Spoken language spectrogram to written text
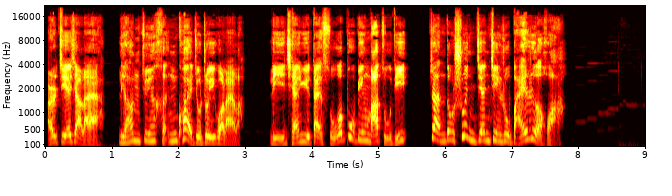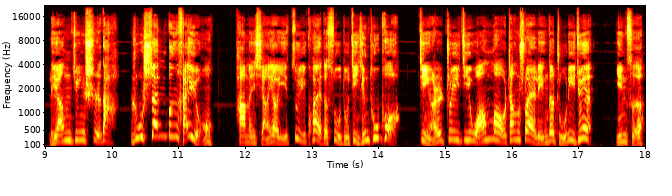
而接下来，梁军很快就追过来了。李乾玉带所部兵马阻敌，战斗瞬间进入白热化。梁军势大，如山崩海涌，他们想要以最快的速度进行突破，进而追击王茂章率领的主力军。因此，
